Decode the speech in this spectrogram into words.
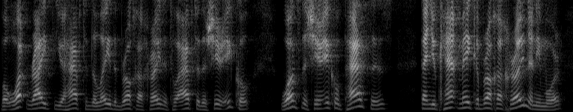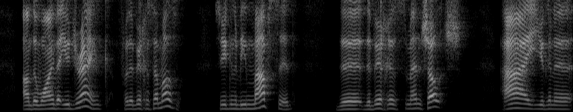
but what right do you have to delay the bracha achrayna until after the shir ikul? Once the shir ikul passes, then you can't make a bracha achrayna anymore on the wine that you drank for the birchas hamazon. So you're going to be mafsid the the birchas men shalish. I you're going to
